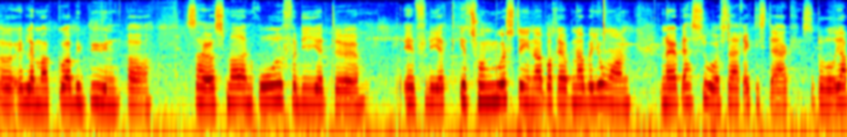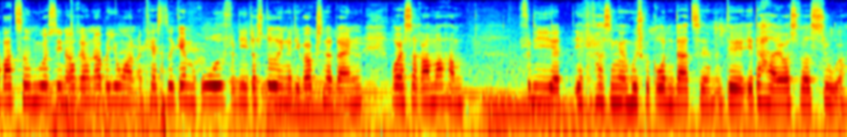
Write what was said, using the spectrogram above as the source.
at øh, lade mig gå op i byen. Og så har jeg også smadret en rode, fordi at, øh, øh fordi jeg, jeg tog en mursten op og rev den op af jorden. Når jeg bliver sur, så er jeg rigtig stærk. Så du ved, jeg har bare taget en mursten og revet den op af jorden og kastet igennem rodet, fordi der stod en af de voksne derinde, hvor jeg så rammer ham. Fordi at, jeg kan faktisk ikke engang huske grunden dertil, men det, der havde jeg også været sur.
